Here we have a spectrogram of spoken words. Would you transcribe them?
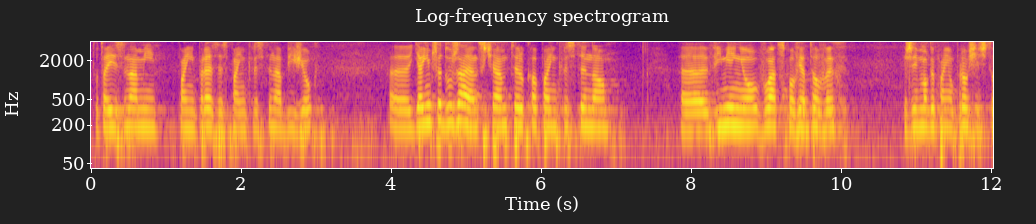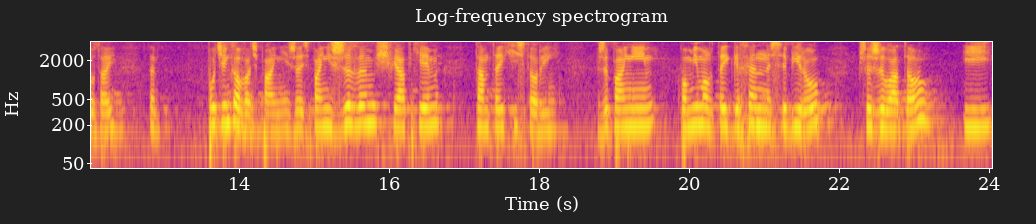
Tutaj z nami pani prezes, pani Krystyna Biziuk. Y, Ja nie przedłużając, chciałem tylko pani Krystyno w imieniu władz powiatowych, jeżeli mogę panią prosić tutaj, podziękować pani, że jest pani żywym świadkiem tamtej historii, że pani pomimo tej gehenny Sybiru przeżyła to i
